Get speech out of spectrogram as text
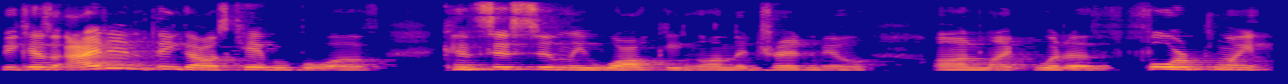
Because I didn't think I was capable of consistently walking on the treadmill on like what a four point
